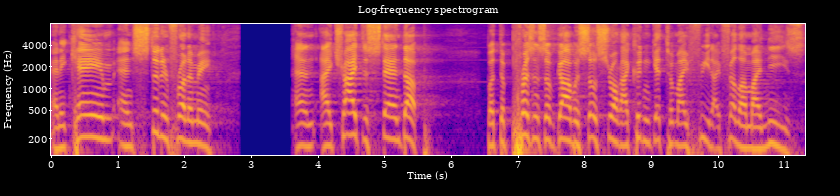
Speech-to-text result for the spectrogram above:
And he came and stood in front of me. And I tried to stand up, but the presence of God was so strong I couldn't get to my feet. I fell on my knees.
